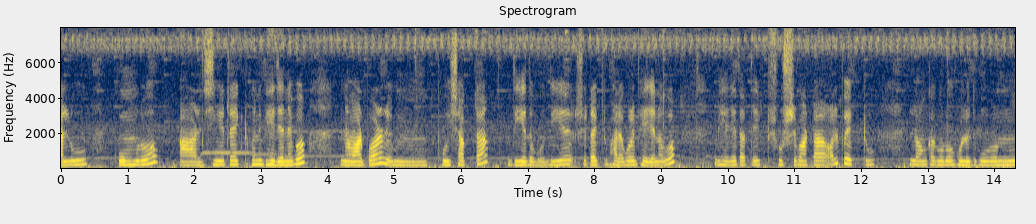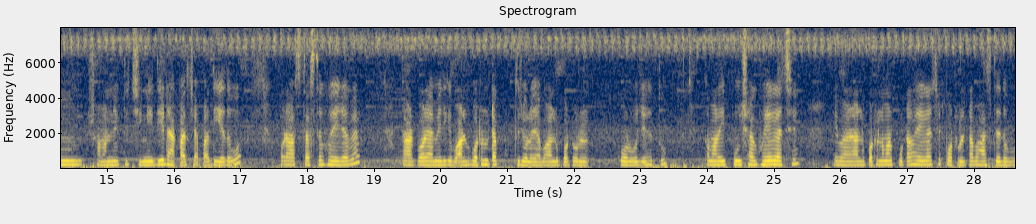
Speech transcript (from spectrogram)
আলু, কুমড়ো আর ঝিঙেটা একটুখানি ভেজে নেব। নেওয়ার পর পুঁই শাকটা দিয়ে দেবো। দিয়ে সেটা একটু ভালো করে ভেজে নেব। ভেজে তাতে একটু সর্ষে বাটা, অল্প একটু লঙ্কা গুঁড়ো, হলুদ গুঁড়ো, নুন, সামান্য একটু চিনি দিয়ে ঢাকা চাপা দিয়ে দেবো। ওরা আস্তে আস্তে হয়ে যাবে। তারপরে আমি এদিকে আলু পটলটা করতে চলে যাব। আলু পটল করব যেহেতু। তো আমার এই পুঁই শাক হয়ে গেছে। এবার আলু পটল আমার কোটা হয়ে গেছে। পটলটা ভাজতে দেবো।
